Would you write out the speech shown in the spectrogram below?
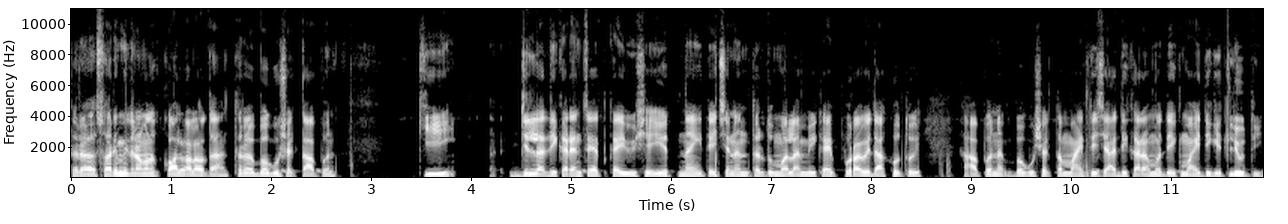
तर सॉरी मित्रांनो मला कॉल आला होता. तर बघू शकता आपण की जिल्हाधिकाऱ्यांचा यात काही विषय येत नाही. त्याच्यानंतर तुम्हाला मी काही पुरावे दाखवतो आहे आपण बघू शकता माहितीच्या अधिकारामध्ये एक माहिती घेतली होती.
